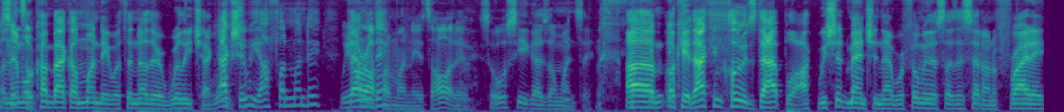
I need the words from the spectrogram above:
and then we'll come back on Monday with another Willie check. Actually, we off on Monday. We Family are off Day? on Monday. It's a holiday. So we'll see you guys on Wednesday. Um, okay, that concludes that block. We should mention that we're filming this, as I said, on a Friday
